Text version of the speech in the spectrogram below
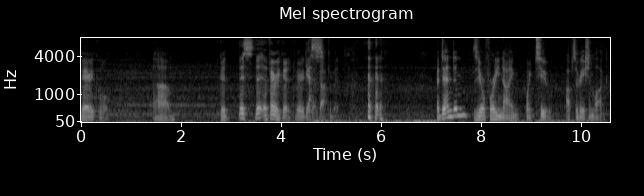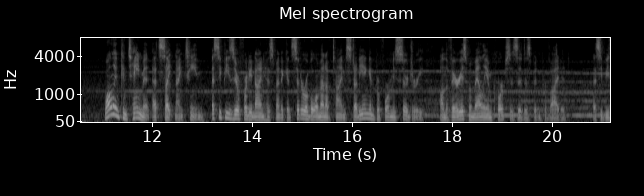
very cool. Um, good. This, th- very good, very good Yes. document. Addendum 049.2 Observation Log. While in containment at Site 19, SCP 049 has spent a considerable amount of time studying and performing surgery on the various mammalian corpses it has been provided. SCP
